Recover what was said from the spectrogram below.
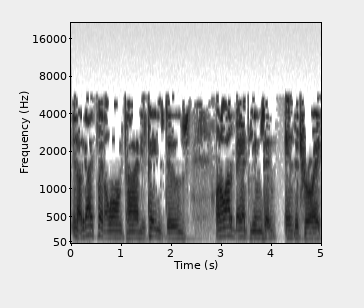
you know, the guy played a long time. He's paid his dues on a lot of bad teams in in Detroit.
